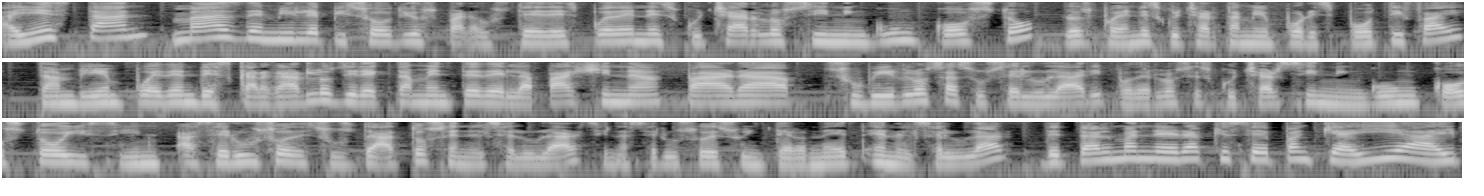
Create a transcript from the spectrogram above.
Ahí están más de mil episodios para ustedes, pueden escucharlos sin ningún costo, los pueden escuchar también por Spotify, también pueden descargarlos directamente de la página para subirlos a su celular y poderlos escuchar sin ningún costo y sin hacer uso de sus datos en el celular, sin hacer uso de su internet en el celular, de tal manera que sepan que ahí hay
